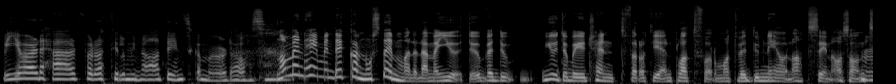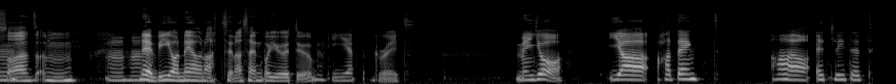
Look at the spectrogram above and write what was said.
vi gör det här för att Illuminati inte ska mörda oss. No men hej, men det kan nog stämma det där med Youtube. Du, Youtube är ju känt för att ge en plattform åt vet du, neonazin och sånt. Så att, mm, Mhm. det är vi och neonazierna sen på Youtube. Japp. Great. Men ja, jag har tänkt ha ett litet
